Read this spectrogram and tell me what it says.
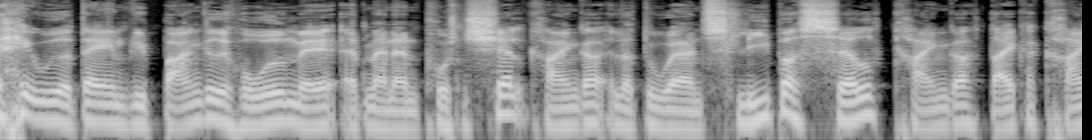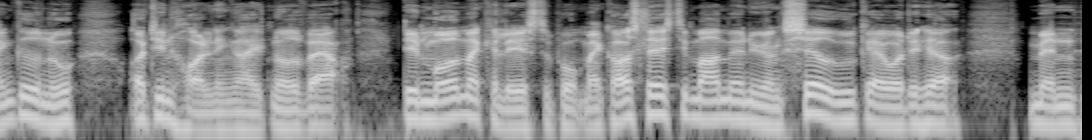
dag ud af dagen blive banket i hovedet med, at man er en potentiel krænker, eller du er en sleeper cell krænker, der ikke har krænket nu, og din holdning er ikke noget værd. Det er en måde, man kan læse det på. Man kan også læse de meget mere nuancerede udgaver af det her, men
